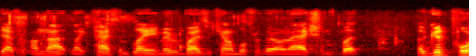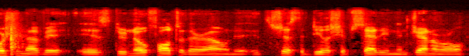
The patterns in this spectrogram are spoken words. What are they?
definitely I'm not like passing blame. Everybody's accountable for their own actions, but a good portion of it is through no fault of their own. It's just the dealership setting in general.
